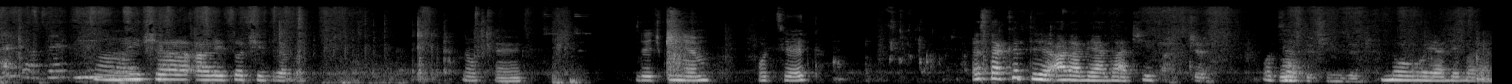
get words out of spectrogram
Gata, Pepi. aici are tot ce trebuie. Ok. Deci punem oțet. Ăsta cât ar avea Daci? Ce? Oțet. 250. Nu e adevărat.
